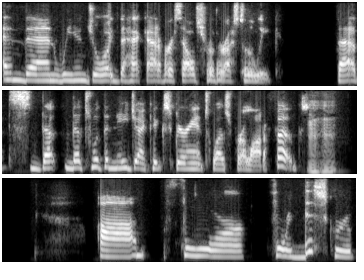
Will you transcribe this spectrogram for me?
and then we enjoyed the heck out of ourselves for the rest of the week. That's that that's what the NAJAC experience was for a lot of folks. Mm-hmm. Um, for for this group,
